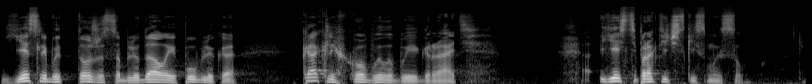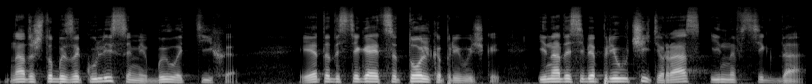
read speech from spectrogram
Если бы тоже соблюдала и публика, как легко было бы играть. Есть и практический смысл. Надо, чтобы за кулисами было тихо. И это достигается только привычкой. И надо себя приучить раз и навсегда.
